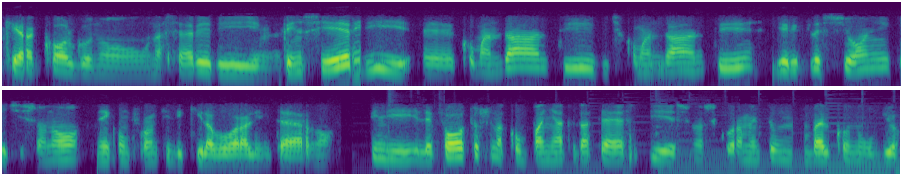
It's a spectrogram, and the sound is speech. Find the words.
che raccolgono una serie di pensieri di eh, comandanti, vicecomandanti, di riflessioni che ci sono nei confronti di chi lavora all'interno. Quindi le foto sono accompagnate da testi e sono sicuramente un bel connubio.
